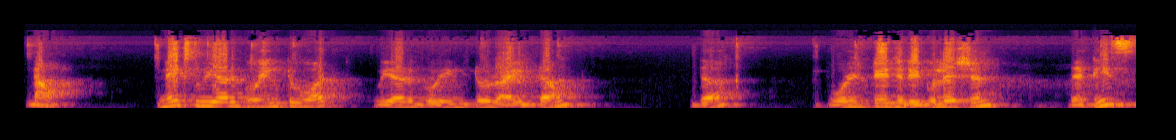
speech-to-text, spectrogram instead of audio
Now, next we are going to what? We are going to write down the voltage regulation that is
